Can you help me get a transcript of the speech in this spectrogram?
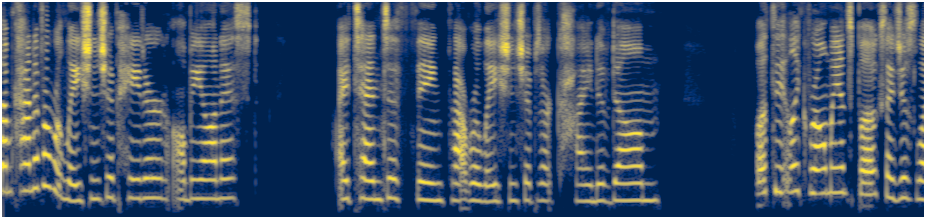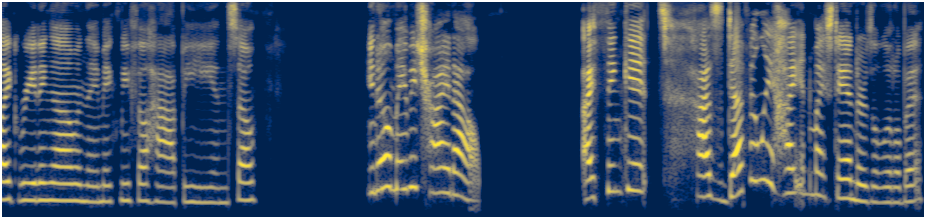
I'm kind of a relationship hater, I'll be honest. I tend to think that relationships are kind of dumb. But they, like romance books, I just like reading them and they make me feel happy. And so, you know, maybe try it out. I think it has definitely heightened my standards a little bit,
